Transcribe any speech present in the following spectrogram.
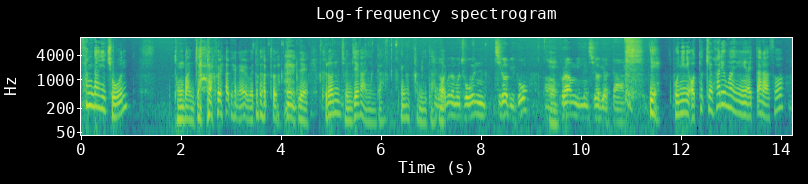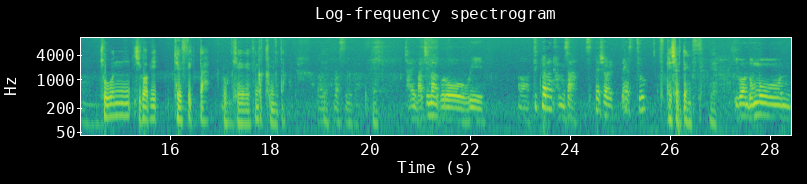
상당히 좋은 동반자라고 해야 되나요? 왜 또닥또닥 예 그런 존재가 아닌가 생각합니다. 뭐, 너무너무 좋은 직업이고, 어, 예. 보람 있는 직업이었다. 예 본인이 어떻게 활용하느냐에 따라서 좋은 직업이 될 수 있다 이렇게 생각합니다. 아, 고맙습니다. 자, 이 마지막으로 우리 어, 특별한 감사, 스페셜 땡스 투 스페셜 땡스. 예. 이번 논문,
